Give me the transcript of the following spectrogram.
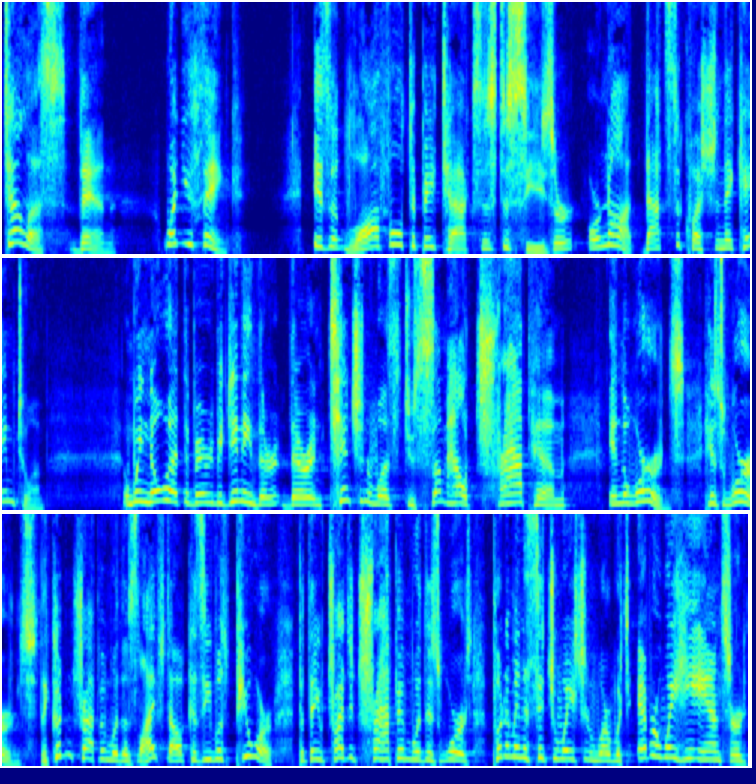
Tell us then what you think. Is it lawful to pay taxes to Caesar or not? That's the question they came to him. And we know at the very beginning their, their intention was to somehow trap him in the words, his words. They couldn't trap him with his lifestyle because he was pure, but they tried to trap him with his words, put him in a situation where whichever way he answered,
